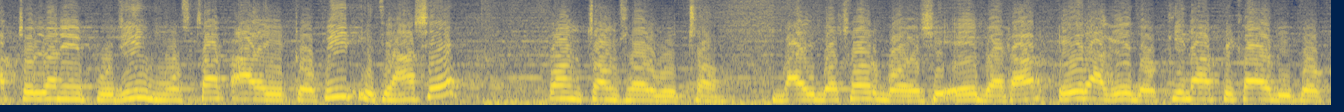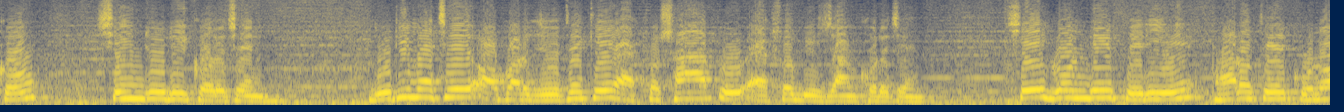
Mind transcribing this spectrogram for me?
আটচল্লিশ রানের পুঁজি, মুস্তাক আর এই ট্রফির ইতিহাসে পঞ্চম সর্বোচ্চ। বাইশ বছর বয়সী এই ব্যাটার এর আগে দক্ষিণ আফ্রিকার বিপক্ষ সেঞ্চুরি করেছেন। দুটি ম্যাচে অপরাজিত থেকে একশো সাত ও একশো বিশ রান করেছেন। সেই গণ্ডি পেরিয়ে ভারতের কোনো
